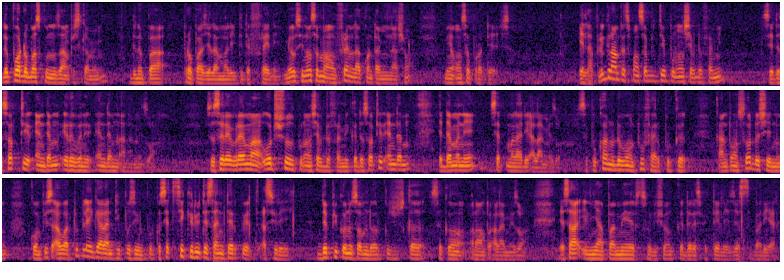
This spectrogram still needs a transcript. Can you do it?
Le port de masque nous empêche quand même de ne pas propager la maladie, de freiner. Mais aussi, non seulement on freine la contamination, mais on se protège. Et la plus grande responsabilité pour un chef de famille, c'est de sortir indemne et revenir indemne à la maison. Ce serait vraiment autre chose pour un chef de famille que de sortir indemne et d'amener cette maladie à la maison. C'est pourquoi nous devons tout faire pour que, quand on sort de chez nous, qu'on puisse avoir toutes les garanties possibles pour que cette sécurité sanitaire puisse être assurée depuis que nous sommes dehors jusqu'à ce qu'on rentre à la maison. Et ça, il n'y a pas meilleure solution que de respecter les gestes barrières.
